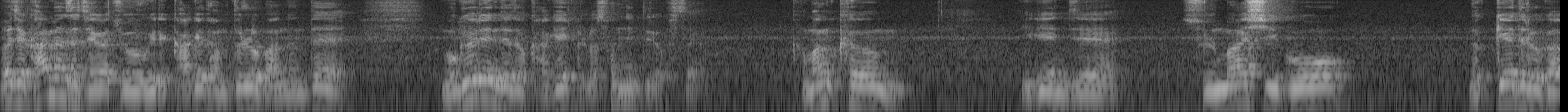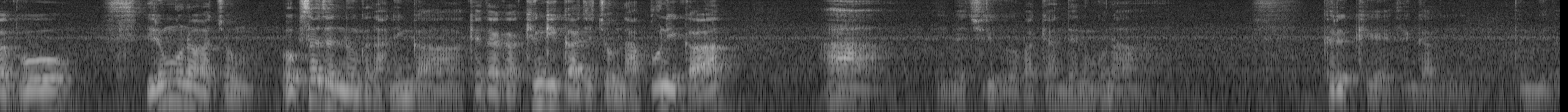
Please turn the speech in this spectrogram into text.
어제 가면서 제가 쭉 이렇게 가게도 한번 둘러봤는데 목요일인데도 가게에 별로 손님들이 없어요. 그만큼 이게 이제 술 마시고 늦게 들어가고 이런 문화가 좀 없어졌는 것 아닌가. 게다가 경기까지 좀 나쁘니까 아, 이 매출이 그거밖에 안 되는구나. 그렇게 생각이 듭니다.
